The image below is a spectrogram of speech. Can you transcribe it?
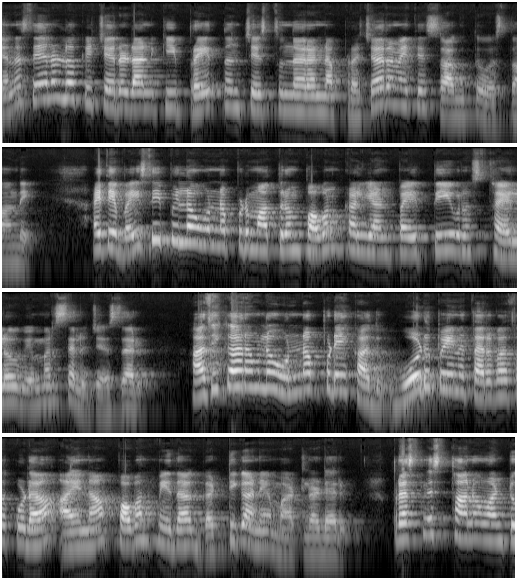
జనసేనలోకి చేరడానికి ప్రయత్నం చేస్తున్నారన్న ప్రచారం అయితే సాగుతూ వస్తోంది. అయితే వైసీపీలో ఉన్నప్పుడు మాత్రం పవన్ కళ్యాణ్పై తీవ్ర స్థాయిలో విమర్శలు చేశారు. అధికారంలో ఉన్నప్పుడే కాదు ఓడిపోయిన తర్వాత కూడా ఆయన పవన్ మీద గట్టిగానే మాట్లాడారు. ప్రశ్నిస్తాను అంటూ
